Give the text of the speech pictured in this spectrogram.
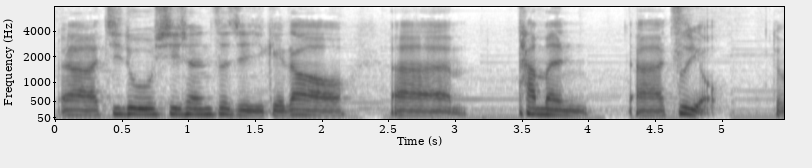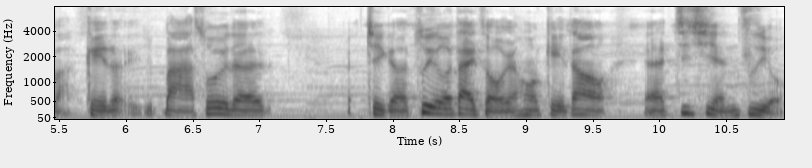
呃基督牺牲自己给到呃他们呃自由，对吧？给的把所有的这个罪恶带走，然后给到呃机器人自由，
